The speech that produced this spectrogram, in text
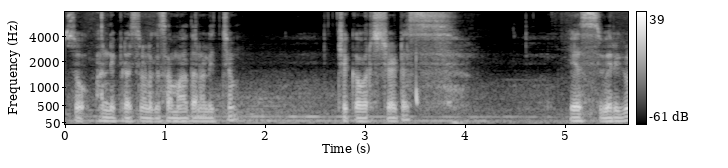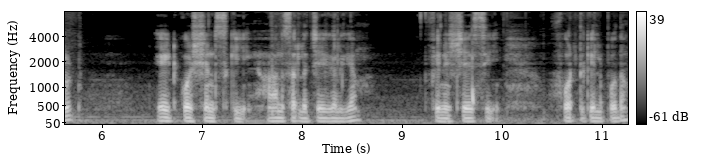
సో అన్ని ప్రశ్నలకు సమాధానాలు ఇచ్చాం. Check our status yes very good eight క్వశ్చన్స్కి ఆన్సర్లు చేయగలిగాం. ఫినిష్ చేసి ఫోర్త్కి వెళ్ళిపోదాం.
